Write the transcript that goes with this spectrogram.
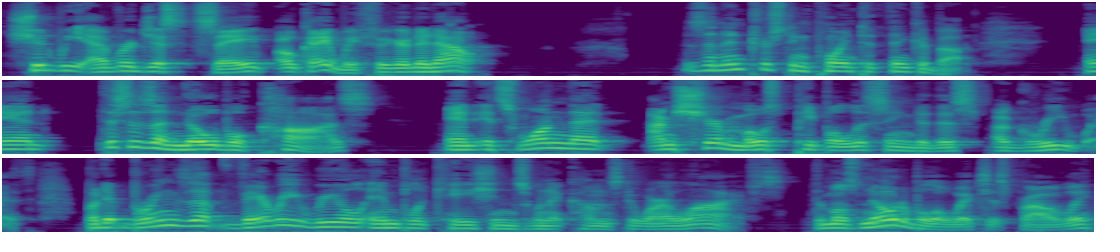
Should we ever just say, okay, we figured it out? This is an interesting point to think about. And this is a noble cause, and it's one that I'm sure most people listening to this agree with, but it brings up very real implications when it comes to our lives. The most notable of which is probably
